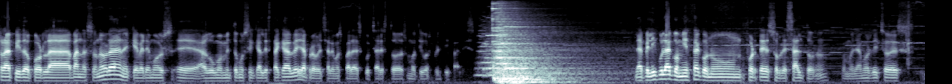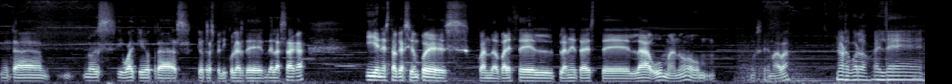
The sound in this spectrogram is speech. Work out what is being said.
rápido por la banda sonora en el que veremos eh, algún momento musical destacable y aprovecharemos para escuchar estos motivos principales. La película comienza con un fuerte sobresalto, como ya hemos dicho, es no es igual que otras, que otras películas de, de la saga. Y en esta ocasión, pues, cuando aparece el planeta este, la Uma, ¿no? ¿Cómo se llamaba? No recuerdo. El de.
